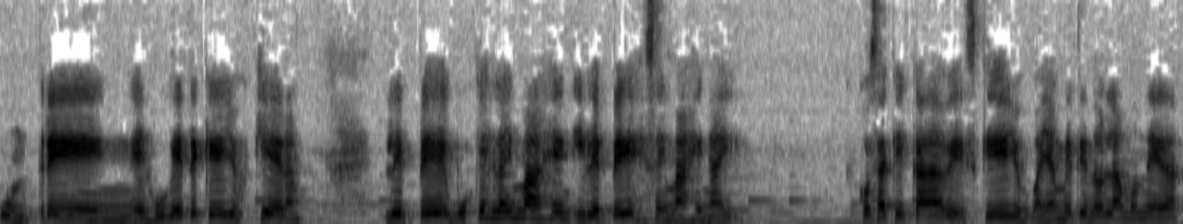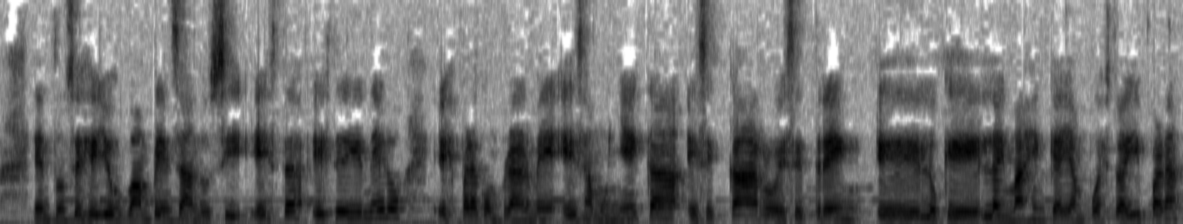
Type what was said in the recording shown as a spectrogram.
un tren, el juguete que ellos quieran, le busques la imagen y le pegues esa imagen ahí. Cosa que cada vez que ellos vayan metiendo la moneda, entonces ellos van pensando, esta, este dinero es para comprarme esa muñeca, ese carro, ese tren, eh, lo que, la imagen que hayan puesto ahí para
